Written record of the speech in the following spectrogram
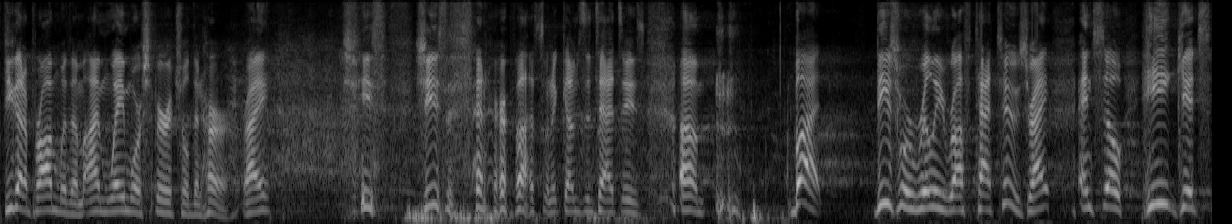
If you got a problem with them, I'm way more spiritual than her, right? she's, she's the center of us when it comes to tattoos. Um, But these were really rough tattoos, right? And so he gets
